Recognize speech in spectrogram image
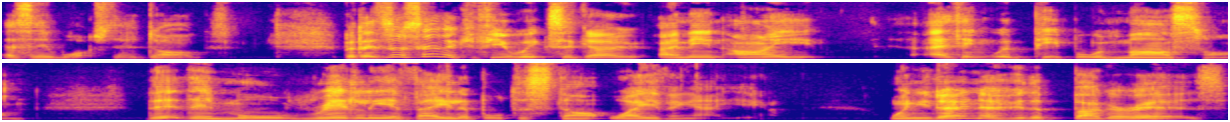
as they watch their dogs. But as I said like a few weeks ago, I mean, I I think with people with masks on, they're, they're more readily available to start waving at you. When you don't know who the bugger is,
